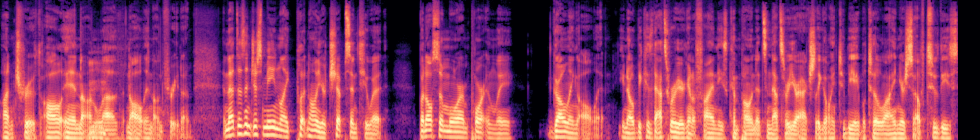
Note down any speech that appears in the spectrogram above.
on truth, all in on mm-hmm. love, and all in on freedom. And that doesn't just mean like putting all your chips into it, but also more importantly, going all in, you know, because that's where you're going to find these components and that's where you're actually going to be able to align yourself to these,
